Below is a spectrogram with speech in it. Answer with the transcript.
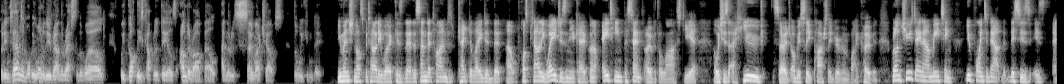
but in terms of what we want to do around the rest of the world, we've got these couple of deals under our belt, and there is so much else that we can do. You mentioned hospitality workers there. The Sunday Times calculated that uh, hospitality wages in the UK have gone up 18% over the last year, which is a huge surge, obviously partially driven by COVID. But on Tuesday in our meeting, you pointed out that this is, is an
